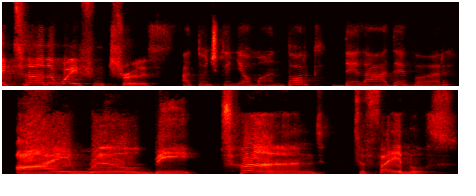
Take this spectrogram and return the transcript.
I turn away from truth, atunci când eu mă întorc de la adevăr, I will be turned to fables.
